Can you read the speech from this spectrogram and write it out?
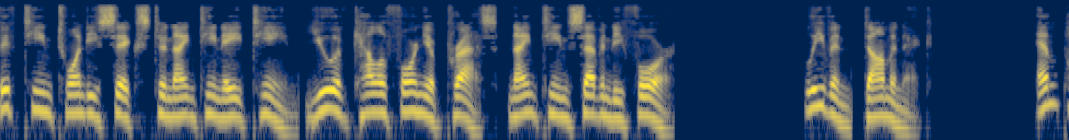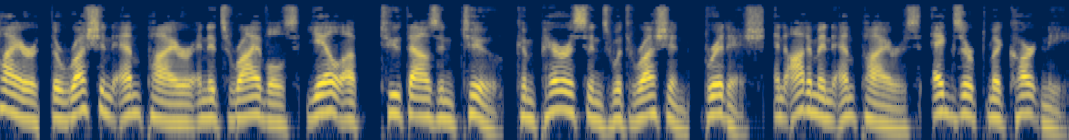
1526–1918 U of California Press, 1974 Lieven, Dominic. Empire, The Russian Empire and Its Rivals Yale UP, 2002, Comparisons with Russian, British, and Ottoman Empires, excerpt Macartney,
